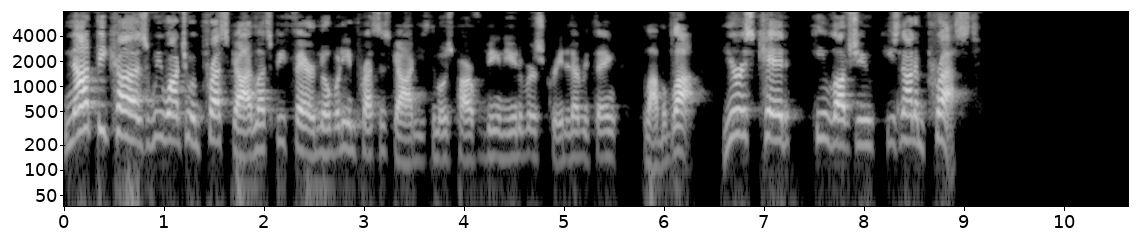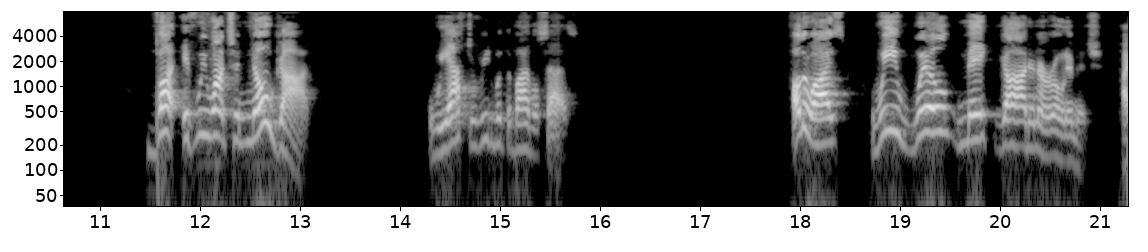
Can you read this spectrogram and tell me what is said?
not because we want to impress God. Let's be fair. Nobody impresses God. He's the most powerful being in the universe, created everything, blah, blah, blah. You're his kid. He loves you. He's not impressed. But if we want to know God, we have to read what the Bible says. Otherwise, we will make God in our own image. I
